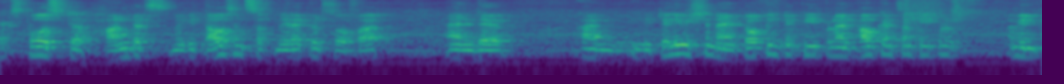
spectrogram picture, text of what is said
exposed uh, hundreds, maybe thousands of miracles so far. And uh, I'm in the television, I'm talking to people, and how can some people, I mean,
